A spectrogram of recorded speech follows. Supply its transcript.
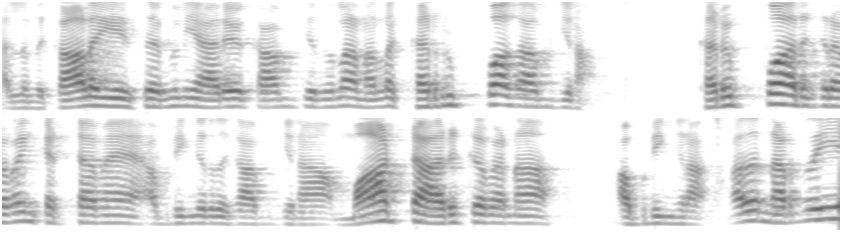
அல்ல அந்த காலகேசர்கள் யாரையோ காமிக்கிறதெல்லாம் நல்லா கருப்பாக காமிக்கிறான். கருப்பாக இருக்கிறவன் கெட்டவன் அப்படிங்கிறத காமிக்கிறான். மாட்டை அறுக்க வேணாம் அப்படிங்கிறான். அதை நிறைய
